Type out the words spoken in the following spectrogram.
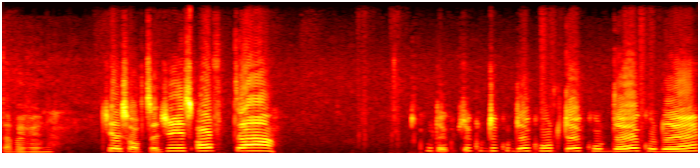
Dawaj wełnę. Gdzie jest owca? Gdzie jest owca? Kurde, kurde, kurde, kurde, kurde, kurde, kurde.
